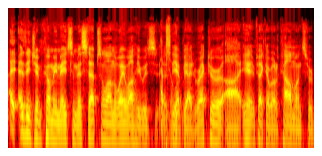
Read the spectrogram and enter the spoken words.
I, I think Jim Comey made some missteps along the way while he was uh, the FBI director. Uh, in fact, I wrote a column once for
